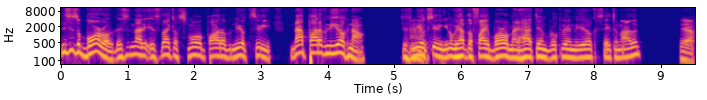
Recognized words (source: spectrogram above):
This is a borough. This is not, it's like a small part of New York City, not part of New York now. Just mm. New York City. You know, we have the five borough Manhattan, Brooklyn, New York, Staten Island. Yeah.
